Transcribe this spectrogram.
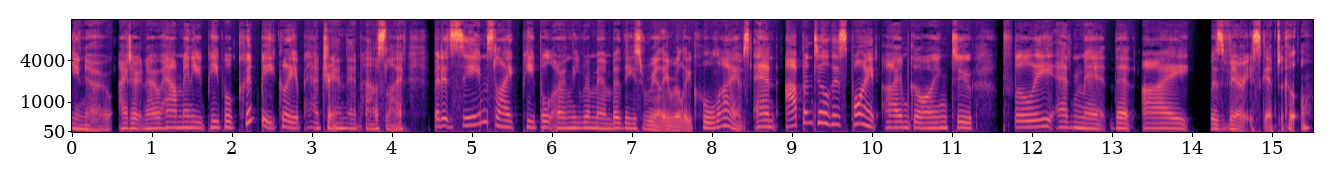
you know, I don't know how many people could be Cleopatra in their past life, but it seems like people only remember these really, really cool lives. And up until this point, I'm going to fully admit that I was very skeptical.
